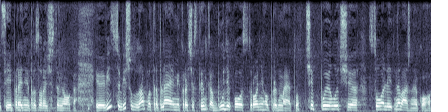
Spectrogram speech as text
цієї передньої прозорої частини ока. І уявіть собі, що туди потрапляє мікрочастинка будь-якого стороннього предмету, чи пилу, чи солі, неважно якого.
